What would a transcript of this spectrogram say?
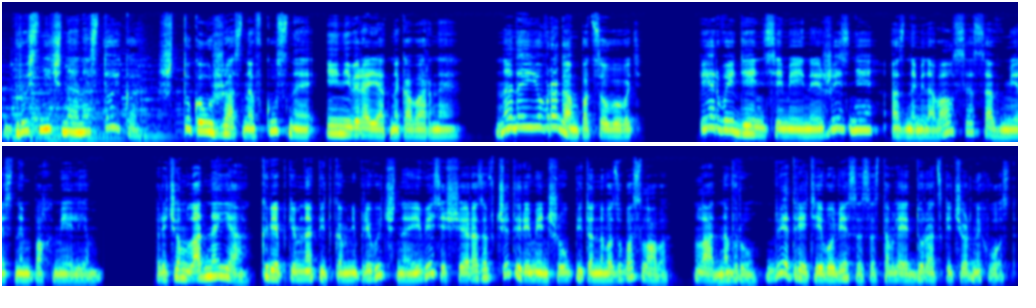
Брусничная настойка – штука ужасно вкусная и невероятно коварная. Надо ее врагам подсовывать. Первый день семейной жизни ознаменовался совместным похмельем. Причем, ладно я, крепким напиткам непривычная и весящая раза в четыре меньше упитанного зубослава. Ладно, вру, две трети его веса составляет дурацкий черный хвост.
